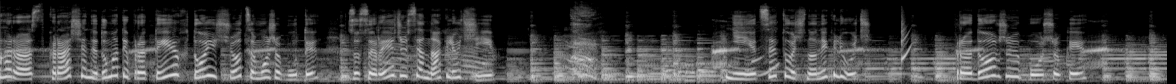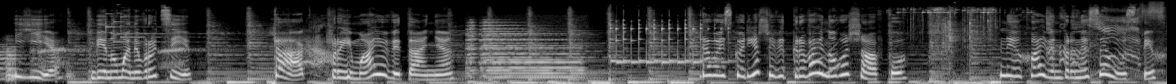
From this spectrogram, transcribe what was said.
Гаразд, краще не думати про те, хто і що це може бути. Зосереджуся на ключі. Ні, це точно не ключ. Продовжую пошуки. Є, він у мене в руці. Так, приймаю вітання. Давай скоріше відкривай нову шафку. Нехай він принесе успіх.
